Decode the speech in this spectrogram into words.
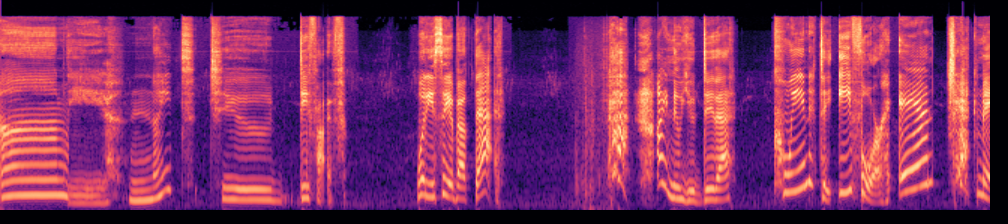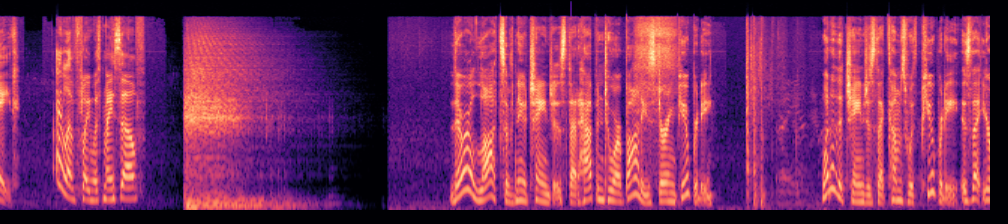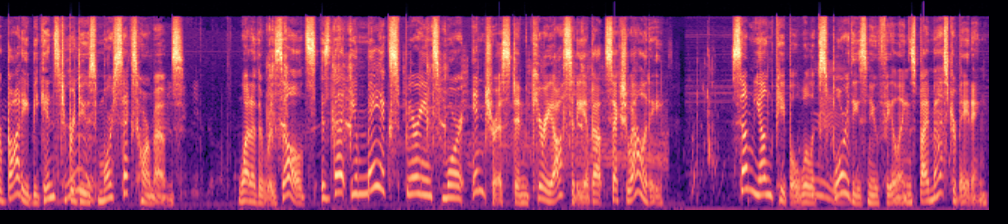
Um, the knight to d5. What do you say about that? Ha! I knew you'd do that. Queen to e4 and checkmate. I love playing with myself. There are lots of new changes that happen to our bodies during puberty. One of the changes that comes with puberty is that your body begins to produce more sex hormones. One of the results is that you may experience more interest and curiosity about sexuality. Some young people will explore hmm. these new feelings by masturbating.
